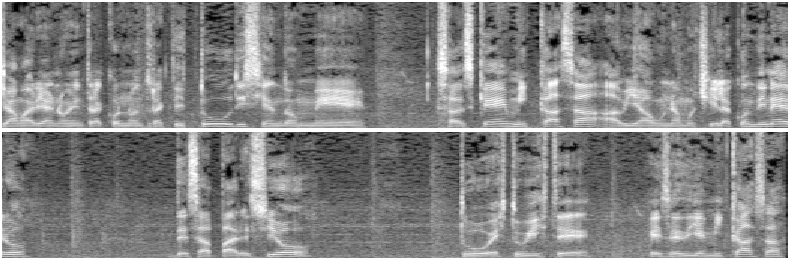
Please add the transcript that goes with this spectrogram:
ya Mariano entra con otra actitud diciéndome ¿sabes qué? En mi casa había una mochila con dinero, desapareció, tú estuviste ese día en mi casa,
